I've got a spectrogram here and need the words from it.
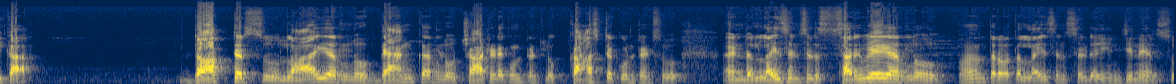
ఇక డాక్టర్స్ లాయర్లు బ్యాంకర్లు చార్టెడ్ అకౌంటెంట్లు కాస్ట్ అకౌంటెంట్స్ అండ్ లైసెన్స్డ్ సర్వేయర్లు తర్వాత licensed engineers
